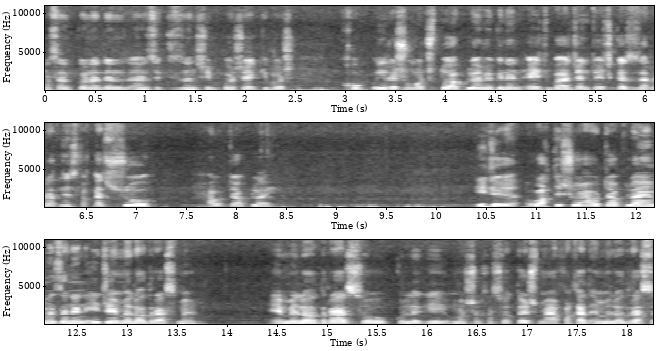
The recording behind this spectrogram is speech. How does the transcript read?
مثلا کانادن سیتیزنشیپ باشه یکی باشه خب این شما چطور اپلای میکنین هیچ باجن تو هیچ کس ضرورت نیست فقط شو how to apply اینجا وقتی شو how to apply میزنین اینجا ایمیل آدرس میل ایمیل آدرس و کلگی مشخصاتش میاد فقط ایمیل آدرس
